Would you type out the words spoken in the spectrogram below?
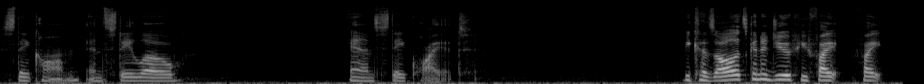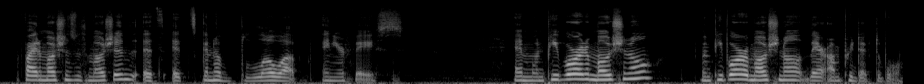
stay calm and stay low and stay quiet. Because all it's going to do if you fight fight fight emotions with emotions, it's it's going to blow up in your face. And when people are emotional, when people are emotional, they're unpredictable.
